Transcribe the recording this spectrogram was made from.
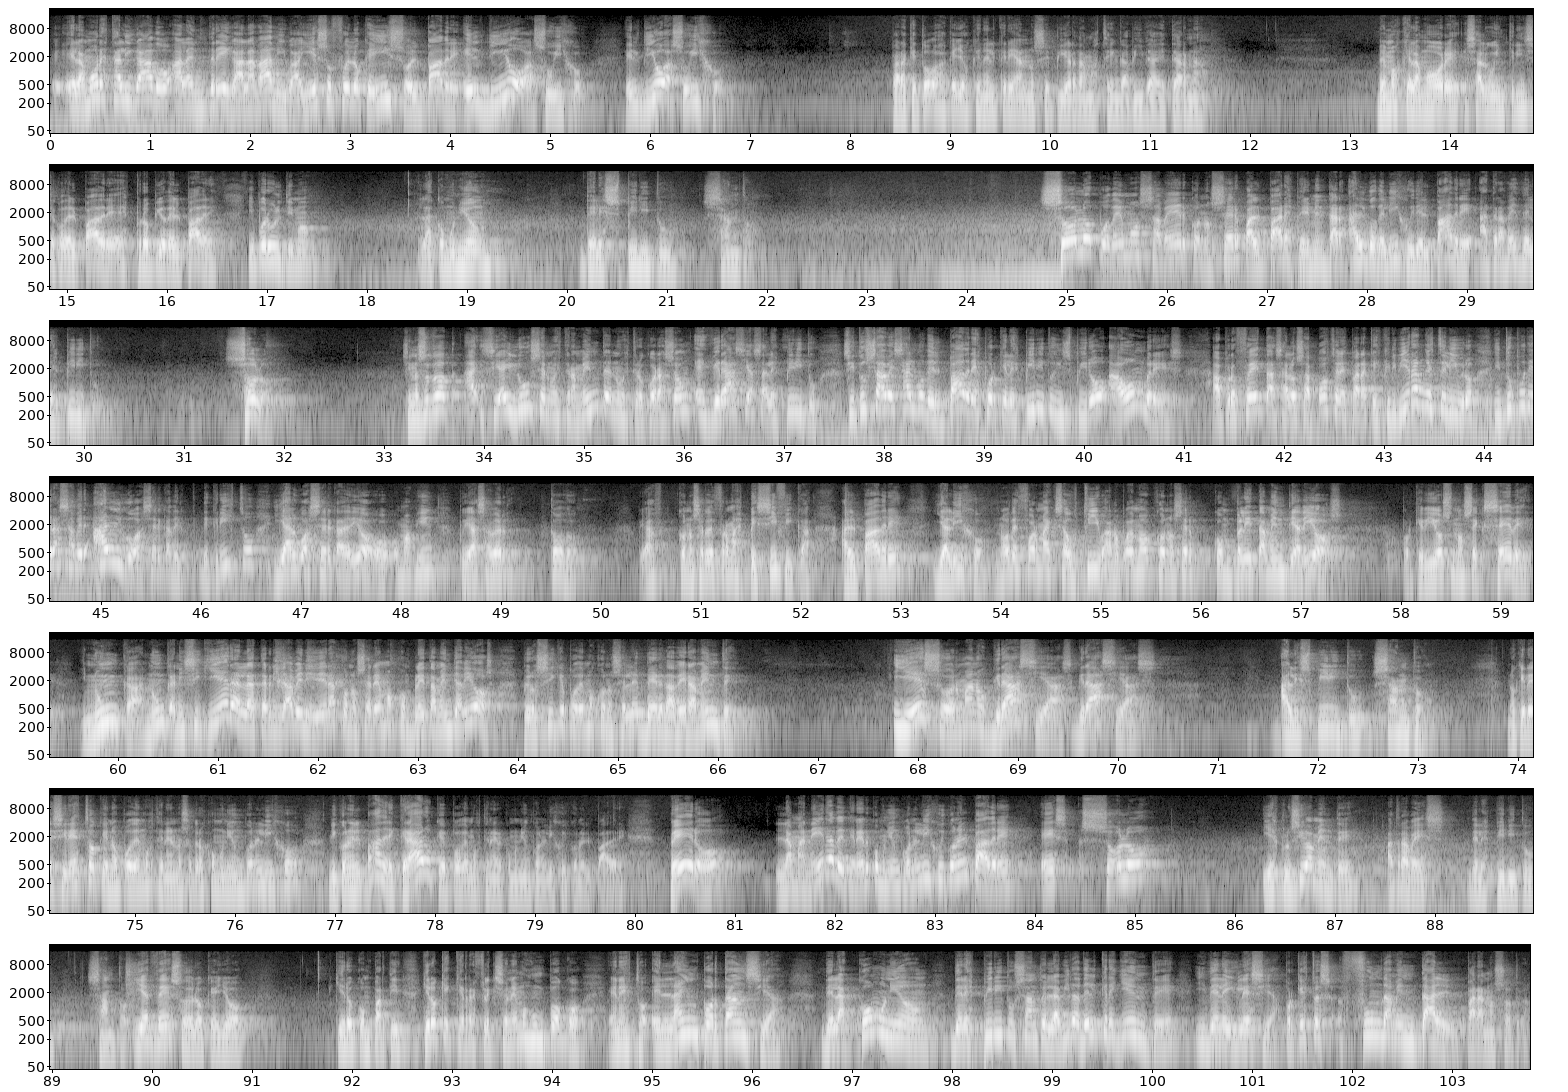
El amor está ligado a la entrega, a la dádiva, y eso fue lo que hizo el Padre. Él dio a su Hijo, Él dio a su Hijo para que todos aquellos que en Él crean no se pierdan, más tenga vida eterna. Vemos que el amor es algo intrínseco del Padre, es propio del Padre. Y por último, la comunión del Espíritu Santo. Solo podemos saber, conocer, palpar, experimentar algo del Hijo y del Padre a través del Espíritu. Solo. Si nosotros, si hay luz en nuestra mente, en nuestro corazón, es gracias al Espíritu. Si tú sabes algo del Padre, es porque el Espíritu inspiró a hombres, a profetas, a los apóstoles, para que escribieran este libro y tú pudieras saber algo acerca de, Cristo y algo acerca de Dios, o, más bien pudieras saber todo. Pudieras conocer de forma específica al Padre y al Hijo, no de forma exhaustiva. No podemos conocer completamente a Dios, porque Dios nos excede y nunca, nunca, ni siquiera en la eternidad venidera conoceremos completamente a Dios, pero sí que podemos conocerle verdaderamente. Y eso, hermanos, gracias, gracias al Espíritu Santo. No quiere decir esto que no podemos tener nosotros comunión con el Hijo ni con el Padre. Claro que podemos tener comunión con el Hijo y con el Padre. Pero la manera de tener comunión con el Hijo y con el Padre es solo y exclusivamente a través del Espíritu Santo. Y es de eso de lo que yo quiero compartir. Quiero que, reflexionemos un poco en esto, en la importancia de la comunión del Espíritu Santo en la vida del creyente y de la iglesia, porque esto es fundamental para nosotros.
